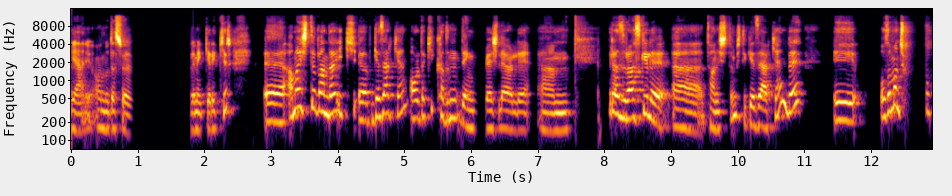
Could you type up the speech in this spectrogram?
yani onu da söylemek gerekir. ama işte ben de ilk gezerken oradaki kadın dengecilerle biraz rastgele tanıştım işte gezerken ve e, o zaman çok, çok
